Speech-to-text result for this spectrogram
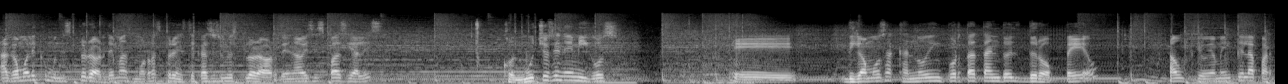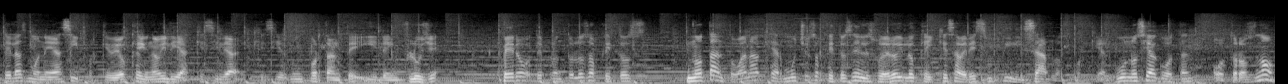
hagámosle como un explorador de mazmorras, pero en este caso es un explorador de naves espaciales con muchos enemigos. Eh, digamos acá no importa tanto el dropeo, aunque obviamente la parte de las monedas sí, porque veo que hay una habilidad que sí, que sí es muy importante y le influye, pero de pronto los objetos no tanto, van a quedar muchos objetos en el suelo y lo que hay que saber es utilizarlos, porque algunos se agotan, otros no.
